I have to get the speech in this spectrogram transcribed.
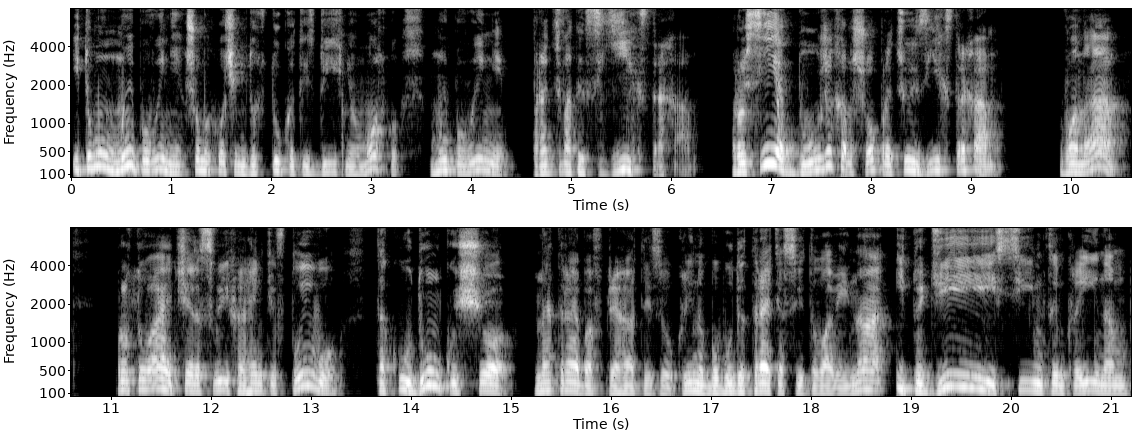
І тому ми повинні, якщо ми хочемо достукатись до їхнього мозку, ми повинні працювати з їх страхами. Росія дуже хорошо працює з їх страхами. Вона просуває через своїх агентів впливу таку думку, що не треба впрягатись за Україну, бо буде третя світова війна, і тоді всім цим країнам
